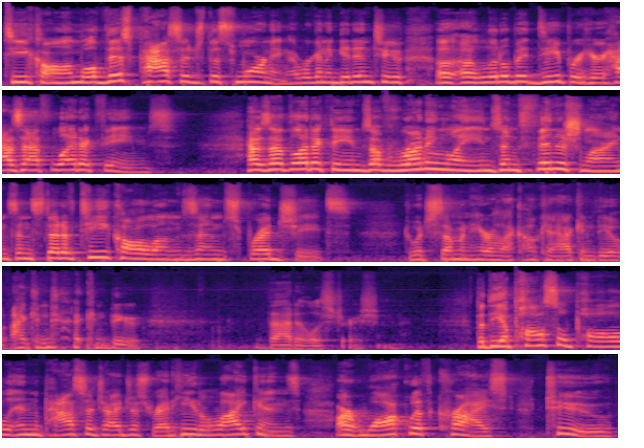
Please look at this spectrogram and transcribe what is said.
T column? Well, this passage this morning that we're going to get into a, a little bit deeper here has athletic themes. Has athletic themes of running lanes and finish lines instead of T columns and spreadsheets. To which someone here are like, okay, I can do, I can, I can do that illustration. But the Apostle Paul, in the passage I just read, he likens our walk with Christ to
